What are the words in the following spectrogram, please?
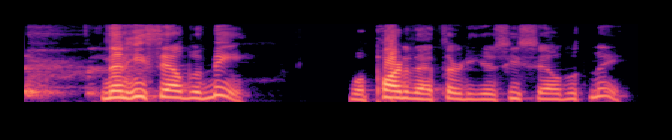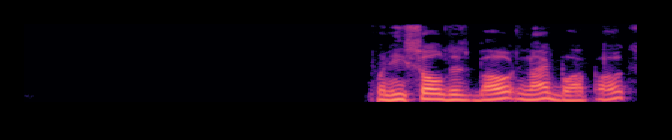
And then he sailed with me. Well, part of that 30 years, he sailed with me. When he sold his boat and I bought boats,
